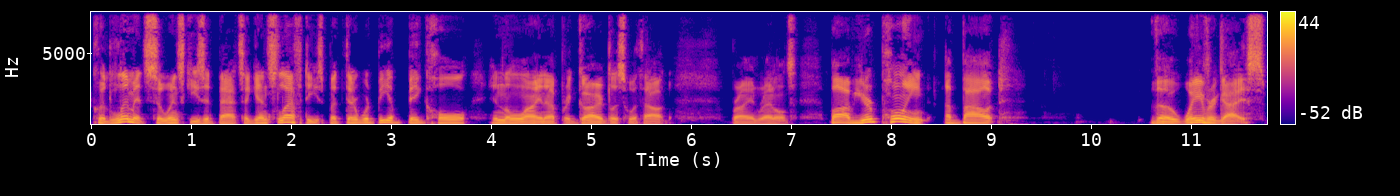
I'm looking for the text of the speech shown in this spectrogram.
could limit Suwinski's at bats against lefties, but there would be a big hole in the lineup regardless without Bryan Reynolds. Bob, your point about the waiver guys,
